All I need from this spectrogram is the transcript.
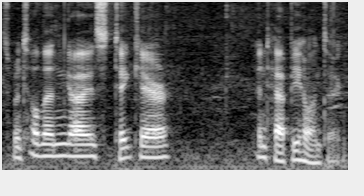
So until then, guys, take care and happy haunting.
